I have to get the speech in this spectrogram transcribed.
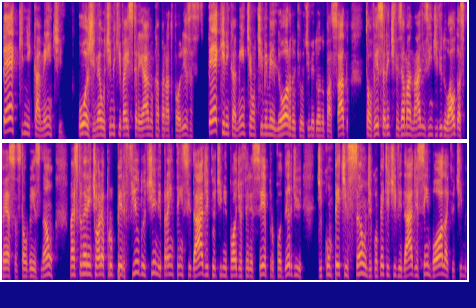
tecnicamente hoje, né, o time que vai estrear no Campeonato Paulista, tecnicamente é um time melhor do que o time do ano passado. Talvez se a gente fizer uma análise individual das peças, talvez não, mas quando a gente olha para o perfil do time, para a intensidade que o time pode oferecer, para o poder de, de competição, de competitividade sem bola que o time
